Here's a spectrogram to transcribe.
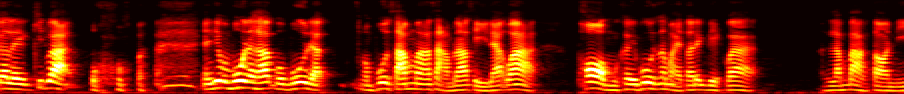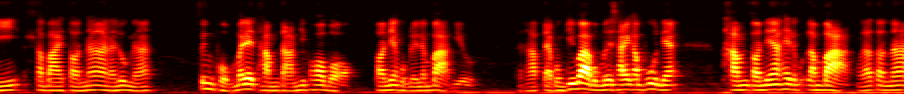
ก็เลยคิดว่าโอ้อย่างที่ผมพูดนะครับ ผมพูดอะผมพูดซ้ำมาสามราศีแล้วว่า พ่อผมเคยพูดสมัยตอนเด็ก ๆ ว่าลำบากตอนนี้สบายตอนหน้านะลูกนะ ซึ่งผมไม่ได้ทำตามที่พ่อบอก ตอนนี้ผมเลยลำบากอยู่นะครับ แต่ผมคิดว่าผมจะใช้คำพูดเนี้ยทำตอนนี้ให้ลำบากแล้วตอนหน้า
